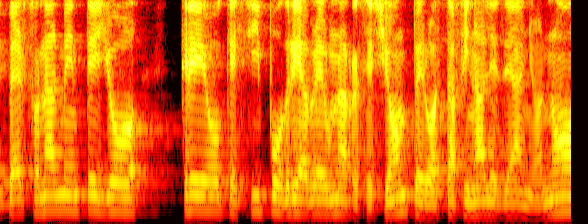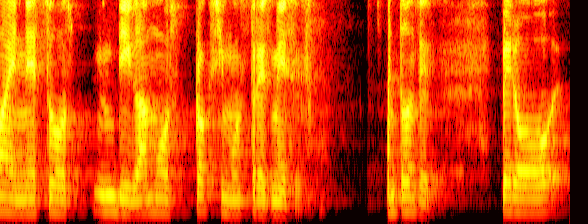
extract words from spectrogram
eh, personalmente yo creo que sí podría haber una recesión, pero hasta finales de año, no en estos, digamos, próximos tres meses. Entonces, pero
